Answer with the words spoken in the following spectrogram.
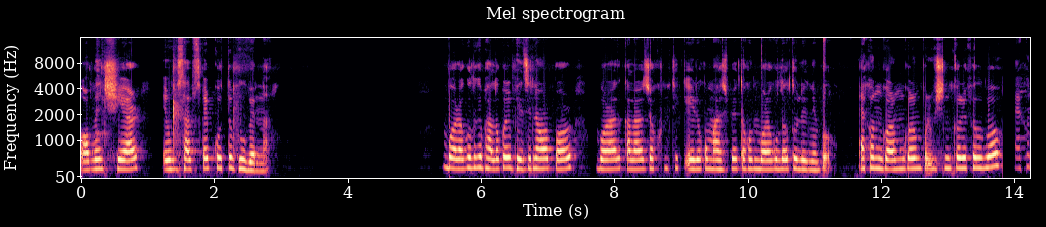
কমেন্ট, শেয়ার এবং সাবস্ক্রাইব করতে ভুলবেন না। বড়াগুলোকে ভালো করে ভেজে নেওয়ার পর বড়ার কালার যখন ঠিক এরকম আসবে, তখন বড়াগুলো তুলে নেব। এখন গরম গরম পরিবেশন করে ফেলব। এখন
